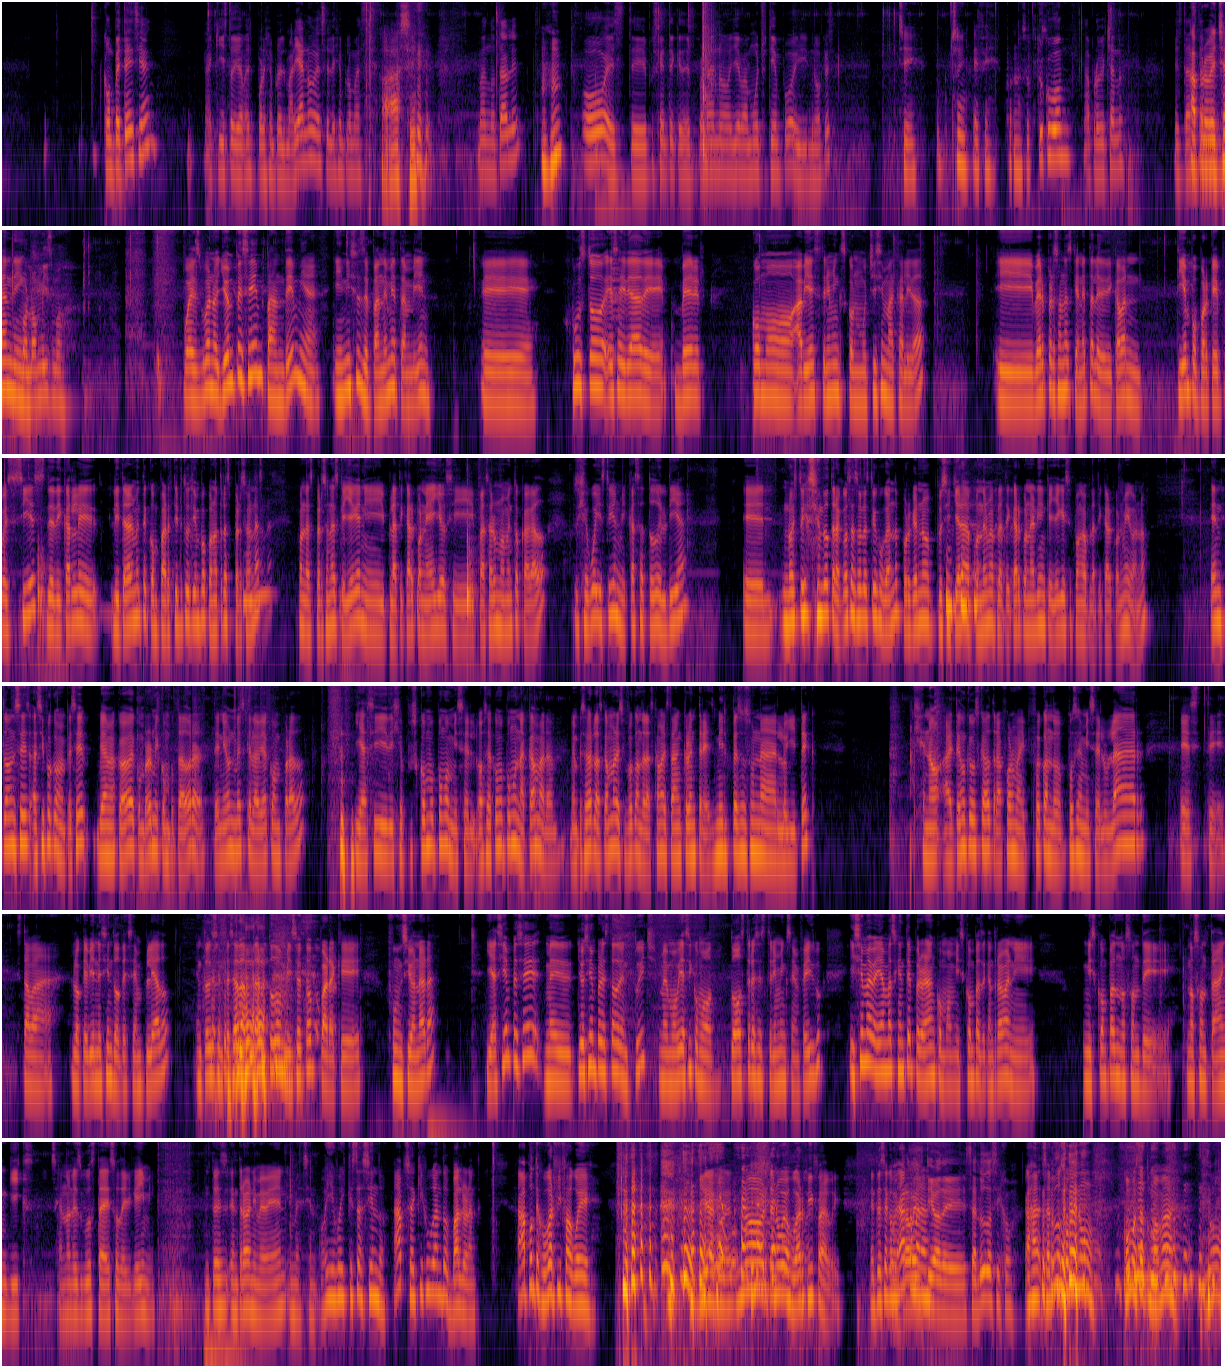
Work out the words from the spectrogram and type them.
competencia. Aquí estoy, por ejemplo, el Mariano es el ejemplo más, ah, sí. más notable. O este, pues gente que de verdad no lleva mucho tiempo y no crece. Sí. Sí. F por nosotros. Tú, Cubo, aprovechando. Estás Aprovechando. Por lo mismo. Pues bueno, yo empecé en pandemia. Inicios de pandemia también. Eh, justo esa idea de ver cómo había streamings con muchísima calidad y ver personas que a neta le dedicaban tiempo, porque pues sí es dedicarle, literalmente compartir tu tiempo con otras personas, con las personas que lleguen y platicar con ellos y pasar un momento cagado. Pues dije, güey, estoy en mi casa todo el día, eh, no estoy haciendo otra cosa, solo estoy jugando, ¿por qué no pues siquiera ponerme a platicar con alguien que llegue y se ponga a platicar conmigo, no? Entonces, así fue como empecé. Ya me acababa de comprar mi computadora. Tenía un mes que la había comprado. Y así dije, pues, ¿cómo pongo mi cel? O sea, ¿cómo pongo una cámara? Me empecé a ver las cámaras y fue cuando las cámaras estaban, creo, en 3 mil pesos una Logitech. Dije, no, tengo que buscar otra forma. Y fue cuando puse mi celular. Este, estaba lo que viene siendo desempleado. Entonces empecé a adaptar todo mi setup para que funcionara. Y así empecé, me, yo siempre he estado en Twitch, me moví así como dos, tres streamings en Facebook. Y sí me veía más gente, pero eran como mis compas de que entraban y mis compas no son de, no son tan geeks. O sea, no les gusta eso del gaming. Entonces entraban y me ven y me decían, oye, güey, ¿qué estás haciendo? Ah, pues aquí jugando Valorant. Ah, ponte a jugar FIFA, güey. no, ahorita no voy a jugar FIFA, güey. Entonces como, ah, el tío de saludos, hijo. Ajá, saludos, sobrino. ¿Cómo está tu mamá? No.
